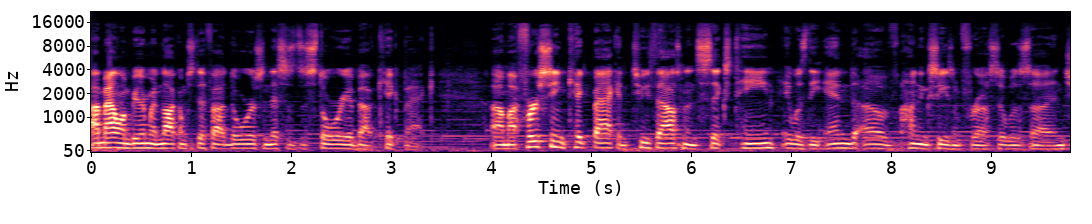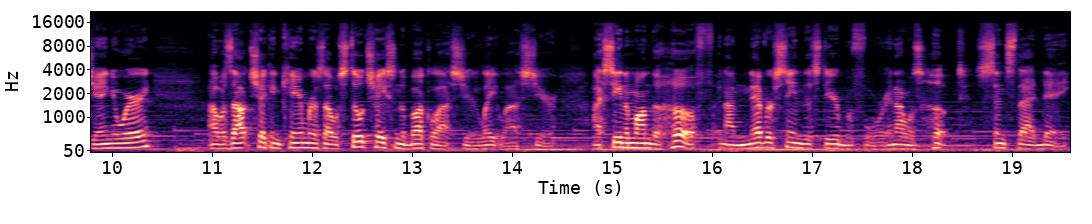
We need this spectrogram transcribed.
I'm Allen Beerman, Knock 'em Stiff Outdoors, and this is the story about Kickback. Um, I first seen Kickback in 2016. It was the end of hunting season for us. It was uh, in January. I was out checking cameras. I was still chasing the buck last year, late last year. I seen him on the hoof, and I've never seen this deer before, and I was hooked since that day.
